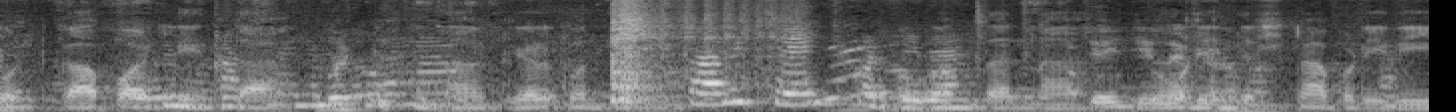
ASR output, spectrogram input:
ಕೊಟ್ಟು ಕಾಪಾಡಲಿ ಅಂತ ಕೇಳ್ಕೊತೀನಿ ಕೇಳ್ಕೊತೀವಿ. ಭಗವಂತನ ನೋಡಿ ದರ್ಶನ ಪಡೀರಿ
